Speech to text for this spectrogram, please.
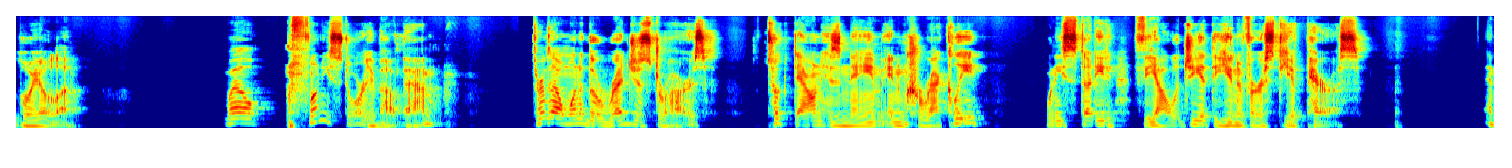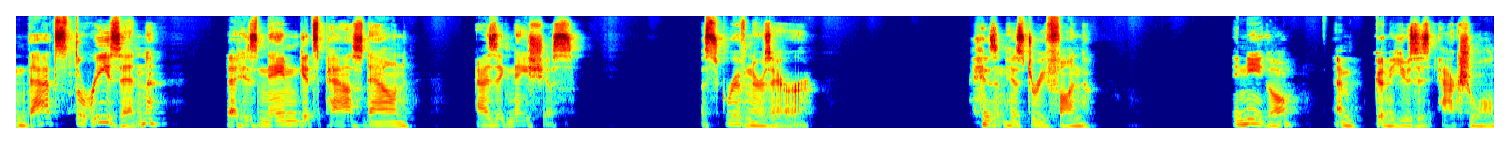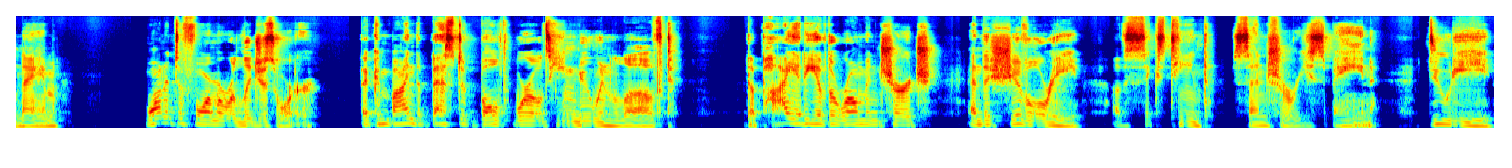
Loyola. Well, funny story about that. Turns out one of the registrars took down his name incorrectly when he studied theology at the University of Paris. And that's the reason that his name gets passed down as Ignatius. A Scrivener's error. Isn't history fun? Inigo, I'm going to use his actual name, wanted to form a religious order that combined the best of both worlds he knew and loved the piety of the Roman Church and the chivalry of 16th century Spain. Duty,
